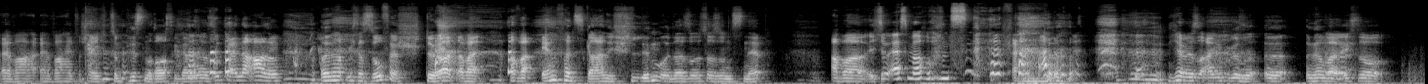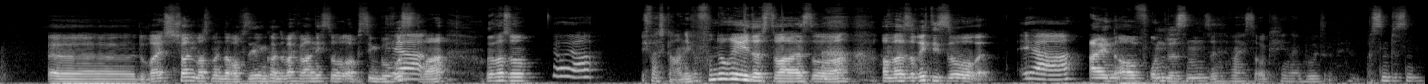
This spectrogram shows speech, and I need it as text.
er war, er war halt wahrscheinlich zum Pissen rausgegangen oder so, keine Ahnung. Und dann hat mich das so verstört, aber, aber er fand es gar nicht schlimm oder so, es war so ein Snap. Aber ich, So erstmal runzen. ich habe mir so angeguckt so, äh, und dann war ich so, äh, du weißt schon, was man darauf sehen konnte, aber ich war nicht so, ob es ihm bewusst Ja. war. Und er war so, Ja, ja. ich weiß gar nicht, wovon du redest, war es so. Aber so richtig so, Ja. ein auf Unwissen. Ich war ich so, okay, na gut. Bisschen, bisschen,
